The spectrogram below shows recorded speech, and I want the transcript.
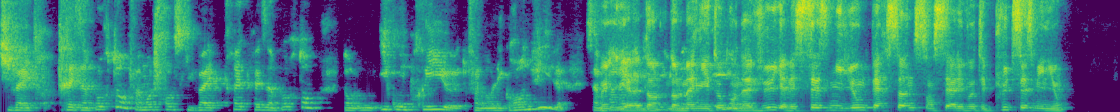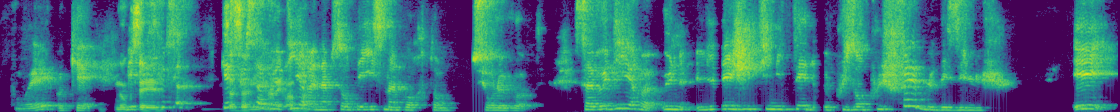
qui va être très important. Enfin, moi, je pense qu'il va être très, très important, dans, y compris euh, enfin, dans les grandes villes. Ça dans, le magnéto qu'on a vu, il y avait 16 millions de personnes censées aller voter, plus de 16 millions. Oui, ok. Mais qu'est-ce que ça, veut dire un absentéisme important sur le vote? Ça veut dire une légitimité de plus en plus faible des élus. Et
